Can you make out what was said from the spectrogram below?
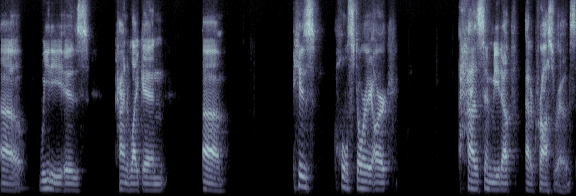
uh, Wheatie is kind of like an uh, his whole story arc has him meet up at a crossroads,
